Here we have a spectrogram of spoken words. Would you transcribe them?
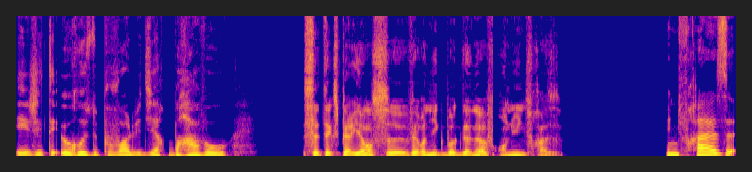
et j'étais heureuse de pouvoir lui dire bravo. Cette expérience, euh, Véronique Bogdanov, en une phrase. Une phrase,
